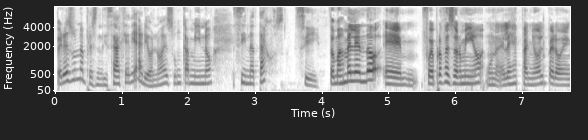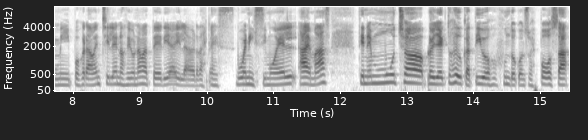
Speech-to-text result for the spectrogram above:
pero es un aprendizaje diario, ¿no? Es un camino sin atajos. Sí, Tomás Melendo eh, fue profesor mío, él es español, pero en mi posgrado en Chile nos dio una materia y la verdad es buenísimo. Él además tiene muchos proyectos educativos junto con su esposa,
